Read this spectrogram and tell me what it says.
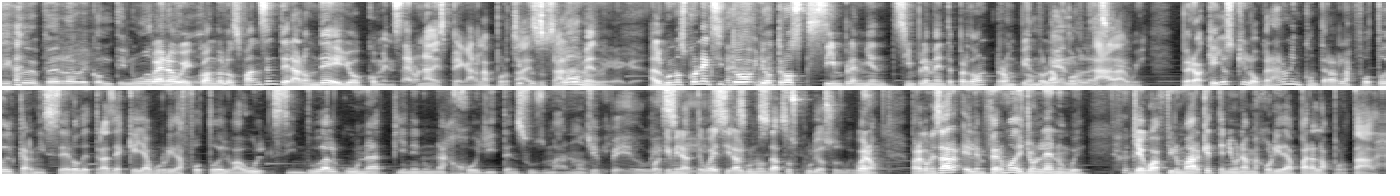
¡Qué hijo de perra, güey! Continúa. Bueno, güey, cuando los fans se enteraron de ello, comenzaron a despegar la portada Sí, de sus claro, álbumes, güey. Algunos con éxito y otros simplemente, simplemente perdón, rompiendo la portada, sí. güey. Pero aquellos que lograron encontrar la foto del carnicero detrás de aquella aburrida foto del baúl, sin duda alguna tienen una joyita en sus manos. ¿Qué pedo, güey? Porque mira, Sí, te voy a decir algunos datos curiosos, güey. Bueno, para comenzar, el enfermo de John Lennon, güey, llegó a afirmar que tenía una mejor idea para la portada.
